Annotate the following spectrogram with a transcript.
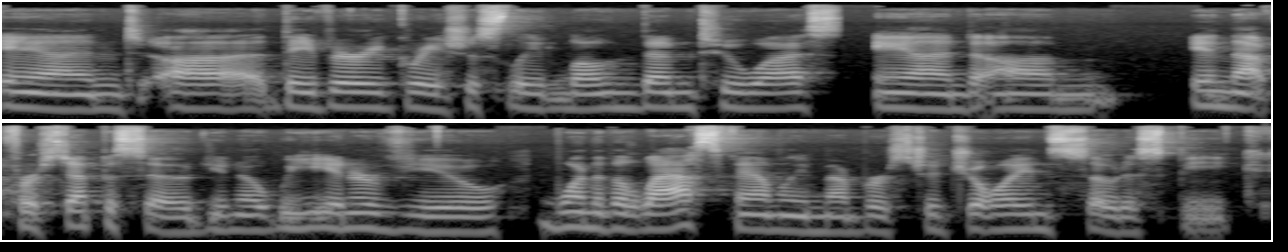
and uh, they very graciously loaned them to us. And um, in that first episode, you know, we interview one of the last family members to join, so to speak.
